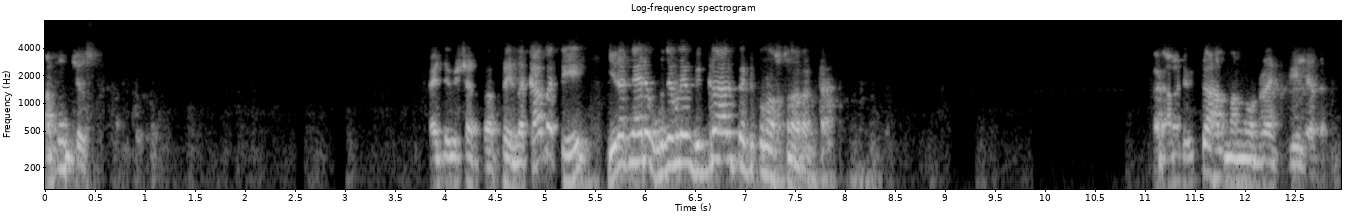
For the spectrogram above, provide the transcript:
అర్థం చేసుకో ఐదు విషయాలు ప్రేమ కాబట్టి ఈ రకంగా హృదయంలో విగ్రహాలు పెట్టుకుని వస్తున్నారంట. అలాంటి విగ్రహాలు మనం ఉండడానికి వీల్లేదండి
